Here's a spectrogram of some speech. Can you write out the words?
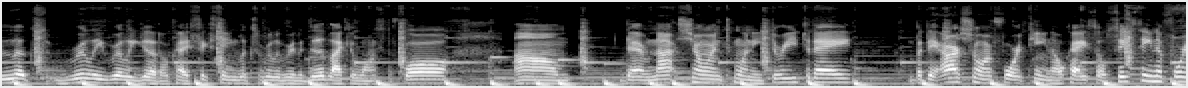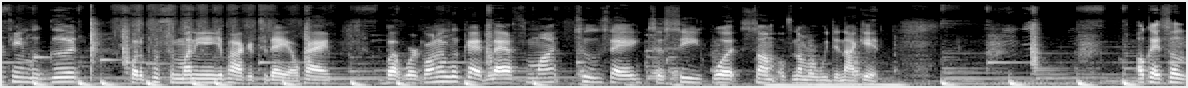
looks really, really good. Okay, 16 looks really, really good, like it wants to fall. Um, they're not showing 23 today, but they are showing 14. Okay, so 16 and 14 look good for to put some money in your pocket today. Okay, but we're going to look at last month Tuesday to see what sum of number we did not get. Okay, so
